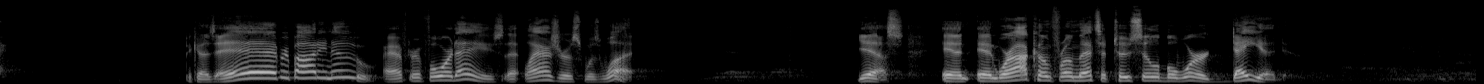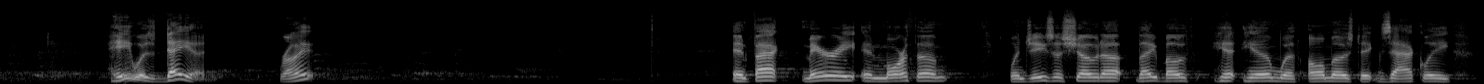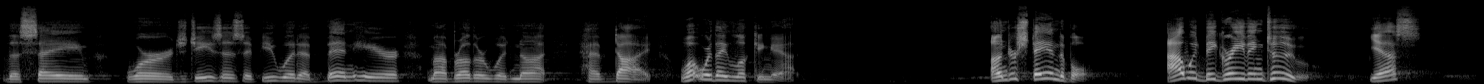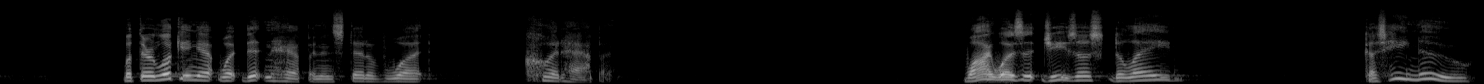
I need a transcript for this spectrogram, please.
Because everybody knew after four days that Lazarus was what? Yes. And, and where I come from, that's a two syllable word dead. He was dead, right? In fact, Mary and Martha, when Jesus showed up, they both hit him with almost exactly the same words Jesus, if you would have been here, my brother would not have died. What were they looking at? Understandable. I would be grieving too. Yes? But they're looking at what didn't happen instead of what could happen. Why was it Jesus delayed? Because he knew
